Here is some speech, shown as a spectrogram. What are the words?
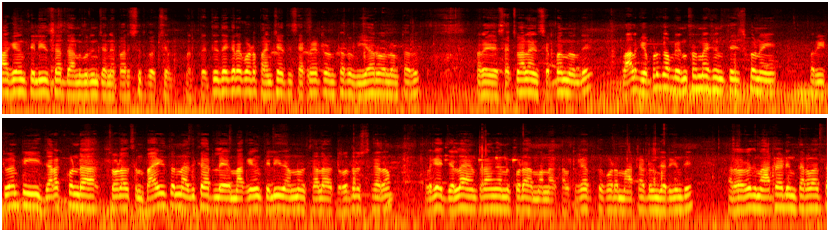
మాకేం తెలియదు సార్ దాని గురించి అనే పరిస్థితికి వచ్చింది. మరి ప్రతి దగ్గర కూడా పంచాయతీ సెక్రటరీ ఉంటారు విఆర్ వాళ్ళు ఉంటారు. మరి సచివాలయం సిబ్బంది ఉంది. వాళ్ళకి ఎప్పటికప్పుడు ఇన్ఫర్మేషన్ తీసుకొని మరి ఇటువంటి జరగకుండా చూడాల్సిన బాధ్యత ఉన్న అధికారులే మాకేం తెలియదు అన్నం చాలా దురదృష్టకరం. అలాగే జిల్లా యంత్రాంగాన్ని కూడా మొన్న కలెక్టర్ గారితో కూడా మాట్లాడడం జరిగింది. మరి ఆ రోజు మాట్లాడిన తర్వాత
